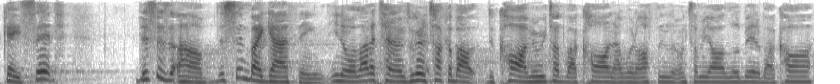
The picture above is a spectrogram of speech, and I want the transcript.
Okay, sent this is uh, the sin by God thing. You know, a lot of times we're going to talk about the call. I mean, we talked about call, and I went off on some of y'all a little bit about call.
